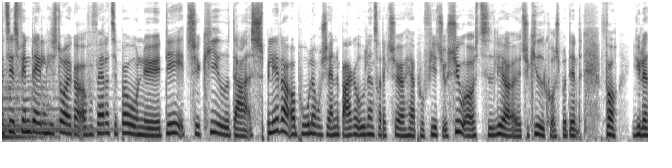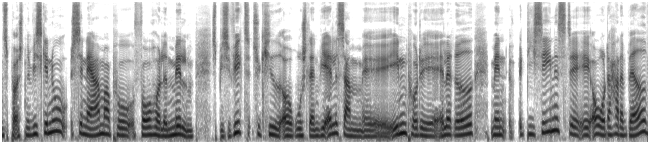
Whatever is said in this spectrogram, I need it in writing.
Mathias Findalen, historiker og forfatter til bogen øh, Det Tyrkiet, der splitter, og Pola Rosanne Bakker, udlandsredaktør her på 24-7, og også tidligere øh, Tyrkiet-korrespondent for Jyllandsposten. Vi skal nu se nærmere på forholdet mellem specifikt Tyrkiet og Rusland. Vi er alle sammen øh, inde på det allerede, men de seneste øh, år, der har der været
